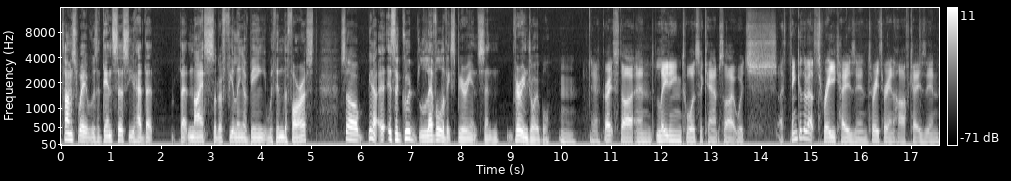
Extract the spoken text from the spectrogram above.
Times where it was a denser, so you had that that nice sort of feeling of being within the forest. So you know, it's a good level of experience and very enjoyable. Mm. Yeah, great start and leading towards the campsite, which I think is about three k's in, three three and a half k's in,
